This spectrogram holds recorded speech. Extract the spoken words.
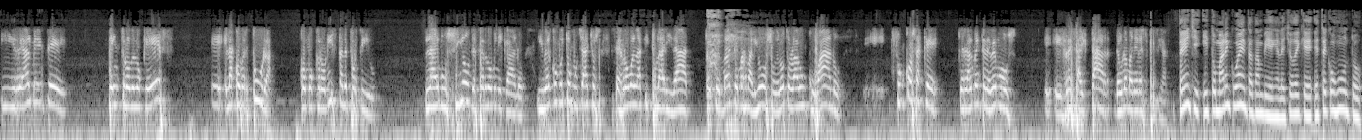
Y realmente dentro de lo que es eh, la cobertura como cronista deportivo, la emoción de ser dominicano y ver cómo estos muchachos se roban la titularidad, el quemante más valioso, del otro lado un cubano, eh, son cosas que, que realmente debemos eh, resaltar de una manera especial. Tenchi, y tomar en cuenta también el hecho de que este conjunto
